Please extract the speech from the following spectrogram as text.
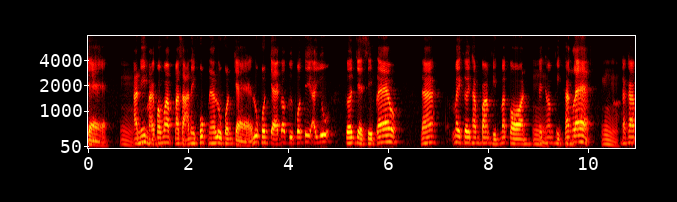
แก่ อืมอันนี้หมายความว่าภาษาในคุกนะลูกคนแก่ ลูกคนแก่ก็คือคนที่อายุเกินเจ็ดสิบแล้วนะ ไม่เคยทำความผิดมาก่อน เป็นทำผิดครั้งแรกอืมนะครับ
